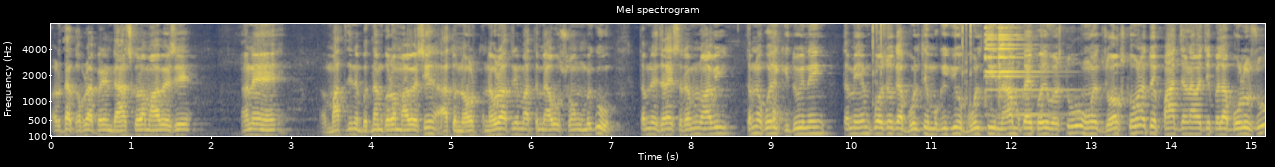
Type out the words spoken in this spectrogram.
અડધા કપડાં પહેરીને ડાન્સ કરવામાં આવે છે અને માતાજીને બદનામ કરવામાં આવે છે. આ તો નવ નવરાત્રિમાં તમે આવું સોંગ મૂક્યું, તમને જરાય શરમ ન આવી, તમને કોઈ કીધું નહીં. તમે એમ કહો છો કે આ ભૂલથી મૂકી ગયું, ભૂલથી ના મુકાય કોઈ વસ્તુ. હું એક જોક્સ કહું ને તો એ પાંચ જણા વચ્ચે પહેલાં બોલું છું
